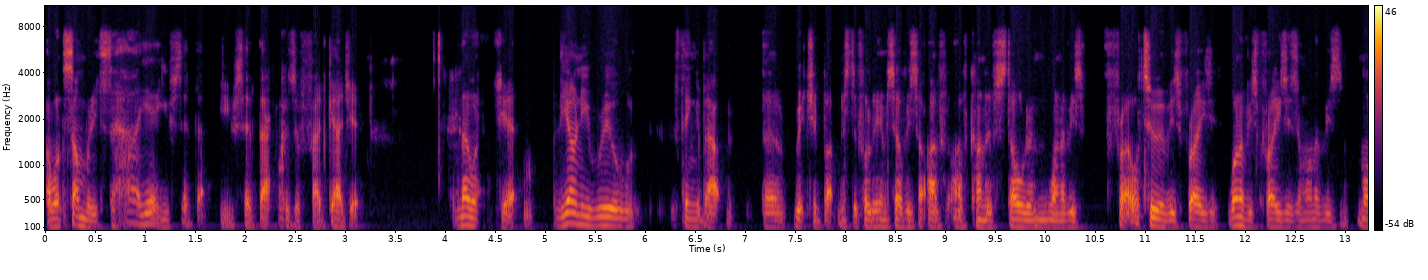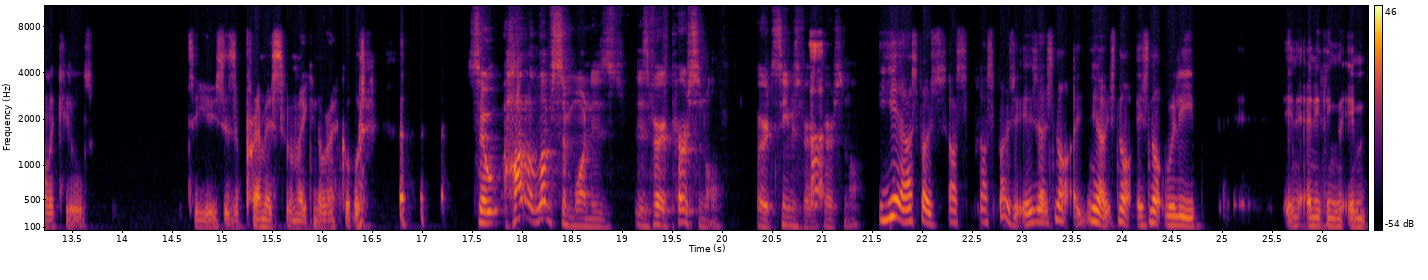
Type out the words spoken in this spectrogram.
I want somebody to say, ah, yeah, you said that, you said that because of Fad Gadget. No one yet. The only real thing about uh, Richard Buckminster Fuller himself is that I've I've kind of stolen one of his or two of his phrases, one of his phrases and one of his molecules, to use as a premise for making a record. So, how to love someone is is very personal, or it seems very personal. yeah, I suppose I, I suppose it is. It's not you know it's not it's not really in anything Im-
